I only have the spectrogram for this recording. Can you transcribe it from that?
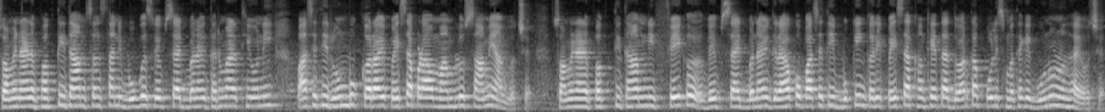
સ્વામિનારાયણ ભક્તિધામ સંસ્થાની બોગસ વેબસાઇટ બનાવી ધર્માર્થીઓની પાસેથી રૂમ બુક કરાવી પૈસા પડાવવા મામલો સામે આવ્યો છે. સ્વામિનારાયણ ભક્તિધામની ફેક વેબસાઇટ બનાવી ગ્રાહકો પાસેથી બુકિંગ કરી પૈસા ખંખેરતા દ્વારકા પોલીસ મથકે ગુનો નોંધાયો છે.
